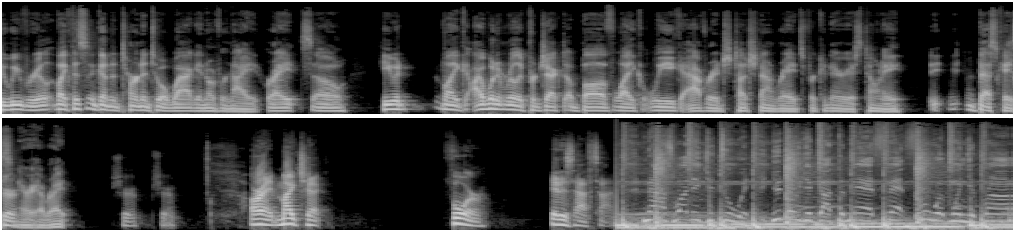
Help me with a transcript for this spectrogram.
do we really like this isn't going to turn into a wagon overnight, right? So he would like I wouldn't really project above like league average touchdown rates for Kadarius Toney. Best case sure. scenario, right? Sure, sure. All right, mic check. Four. It is halftime. Nas, why did you do it? You know you got the mad fat fluid when you rhyme.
